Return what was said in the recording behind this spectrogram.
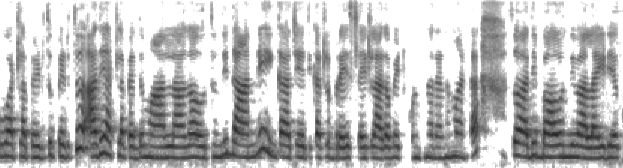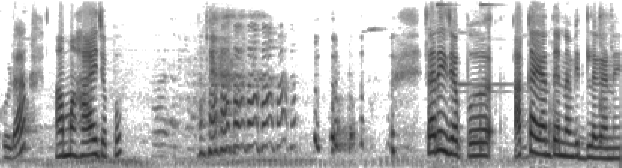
పువ్వు అట్లా పెడుతూ పెడుతూ అది అట్లా పెద్ద మాల లాగా అవుతుంది. దాన్ని ఇంకా చేతికి అట్లా బ్రేస్లెట్ లాగా పెట్టుకుంటున్నారు అనమాట సో అది బాగుంది వాళ్ళ ఐడియా కూడా. అమ్మ హాయ్ చెప్పు. సరే చెప్పు. అక్క ఎంత విద్యలు కానీ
